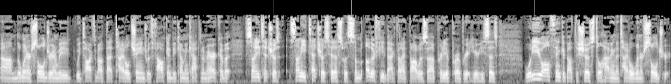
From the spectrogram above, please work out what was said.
um, the Winter Soldier, and we we talked about that title change with Falcon becoming Captain America. But Sonny Tetris, Sonny Tetris hit us with some other feedback that I thought was uh, pretty appropriate here. He says, "What do you all think about the show still having the title Winter Soldier?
